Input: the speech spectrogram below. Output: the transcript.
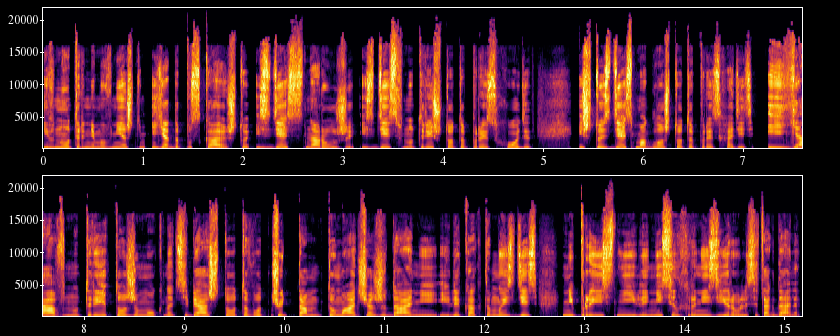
и внутреннем, и внешнем. И я допускаю, что и здесь снаружи, и здесь внутри что-то происходит. И что здесь могло что-то происходить. И я внутри тоже мог на тебя что-то вот чуть там тумач ожиданий, или как-то мы здесь не прояснили, не синхронизировались и так далее.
